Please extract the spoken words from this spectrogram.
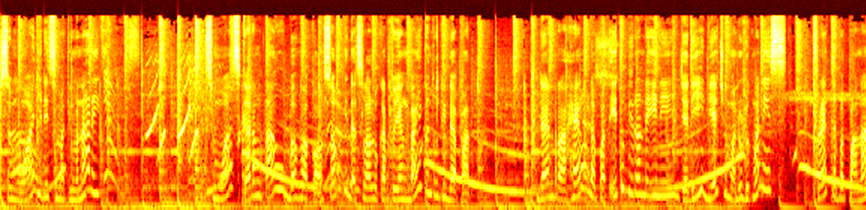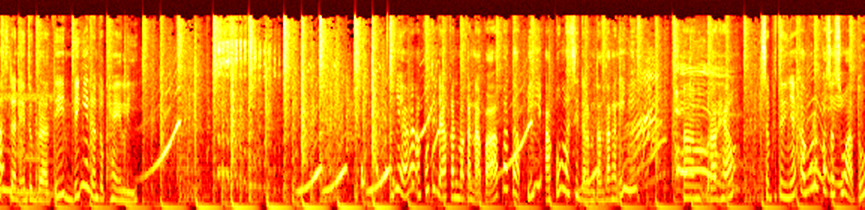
Semua jadi semakin menarik. Semua sekarang tahu bahwa kosong tidak selalu kartu yang baik untuk didapat. Dan Rahel dapat itu di ronde ini, jadi dia cuma duduk manis. Fred dapat panas dan itu berarti dingin untuk Hailey. Ya, aku tidak akan makan apa-apa, tapi aku masih dalam tantangan ini. Em, Rahel, sepertinya kamu lupa sesuatu,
